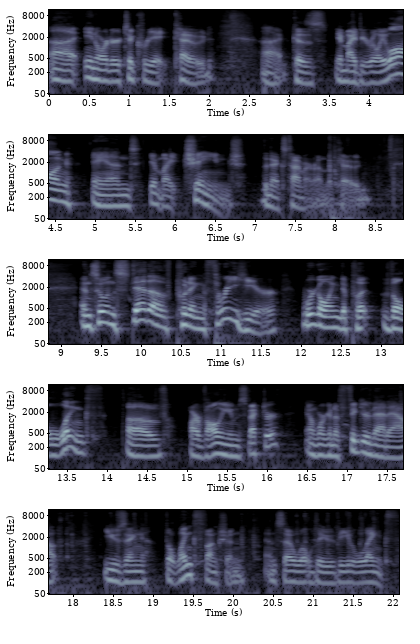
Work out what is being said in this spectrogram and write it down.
uh, in order to create code because uh, it might be really long and it might change the next time I run the code. And so instead of putting three here, we're going to put the length of our volumes vector and we're going to figure that out using the length function. And so we'll do the length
